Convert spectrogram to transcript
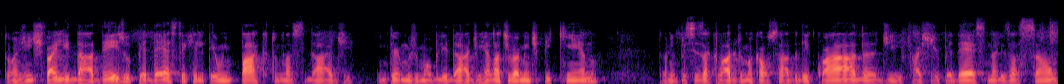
Então a gente vai lidar desde o pedestre, que ele tem um impacto na cidade em termos de mobilidade relativamente pequeno. Então ele precisa, claro, de uma calçada adequada, de faixa de pedestre, sinalização,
